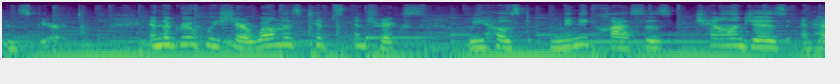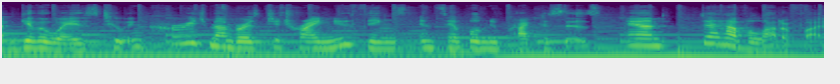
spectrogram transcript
and spirit. In the group, we share wellness tips and tricks. We host mini classes, challenges, and have giveaways to encourage members to try new things and sample new practices, and to have a lot of fun.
